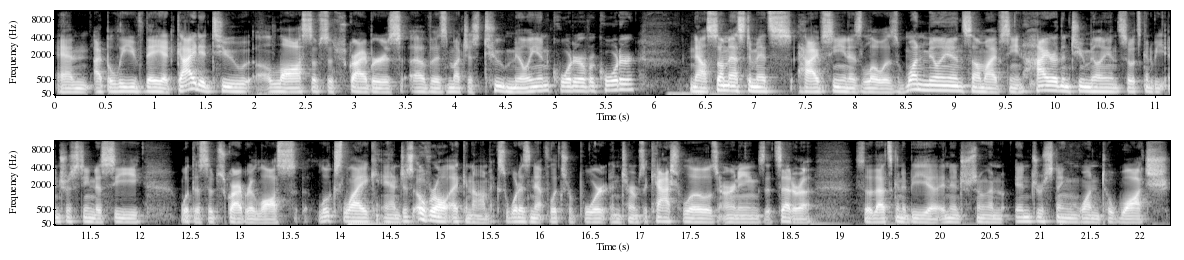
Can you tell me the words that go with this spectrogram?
and I believe they had guided to a loss of subscribers of as much as 2 million quarter over quarter. Now, some estimates I've seen as low as 1 million, some I've seen higher than 2 million. So it's going to be interesting to see what the subscriber loss looks like and just overall economics. What does Netflix report in terms of cash flows, earnings, etc. So that's going to be uh, an interesting, an interesting one to watch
